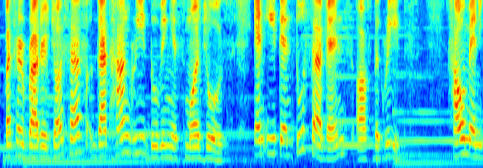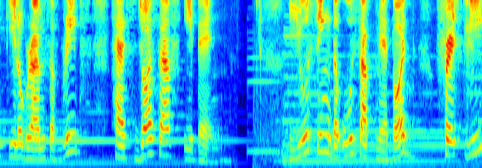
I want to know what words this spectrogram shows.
But her brother Joseph got hungry doing his modules and eaten 2 sevenths of the grapes. How many kilograms of grapes has Joseph eaten? Using the USAP method, firstly,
